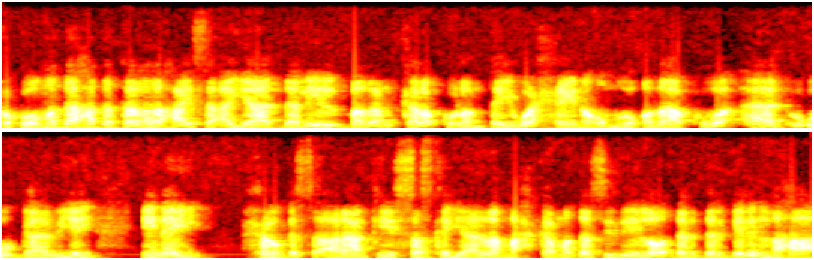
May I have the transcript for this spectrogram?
Xukuumadda hadda talada haysa ayaa dhaliil badan kala kulantay waxayna u muuqdaa kuwo aad ugu gaabiyey inay xoogga saaraan kiisas ka yaalla maxkamadda sidii loo dardargelin lahaa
